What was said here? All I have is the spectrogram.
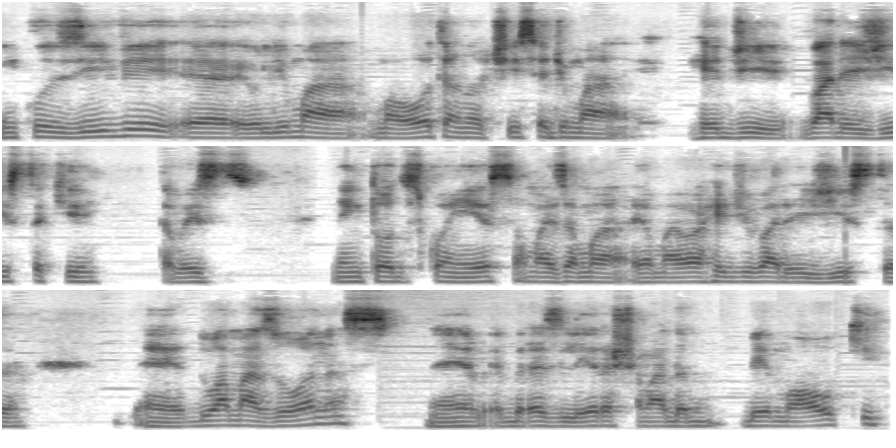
Inclusive, é, eu li uma, uma outra notícia de uma rede varejista que talvez nem todos conheçam, mas é, uma, é a maior rede varejista é, do Amazonas, né, é brasileira, chamada Bemol, que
